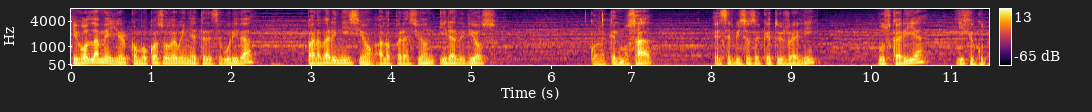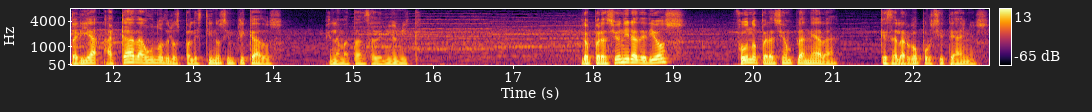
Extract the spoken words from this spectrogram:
y Golda Meir convocó a su gabinete de seguridad para dar inicio a la operación Ira de Dios, con la que el Mossad, el servicio secreto israelí, buscaría y ejecutaría a cada uno de los palestinos implicados en la matanza de Múnich. La operación Ira de Dios fue una operación planeada que se alargó por siete años.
